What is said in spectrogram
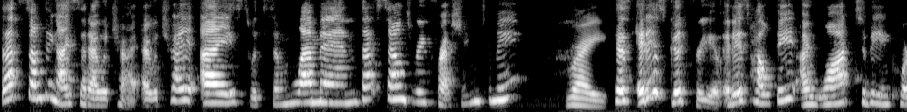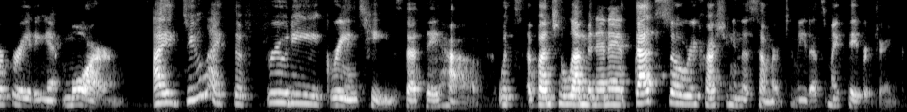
that's something I said I would try. I would try it iced with some lemon. That sounds refreshing to me right. because it is good for you. It is healthy. I want to be incorporating it more. I do like the fruity green teas that they have with a bunch of lemon in it. That's so refreshing in the summer to me. That's my favorite drink.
